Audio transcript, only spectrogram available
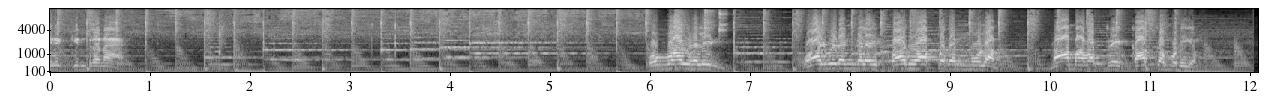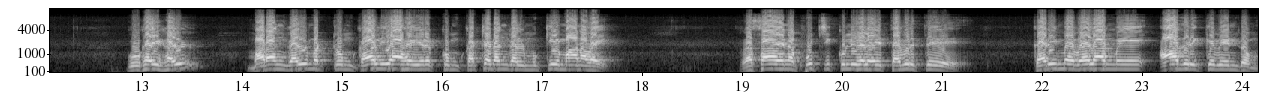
இருக்கின்றன. வௌவால்களின் வாழ்விடங்களை பாதுகாப்பதன் மூலம் நாம் அவற்றை காக்க முடியும். குகைகள் மரங்கள் மற்றும் காலியாக இருக்கும் கட்டடங்கள் முக்கியமானவை. ரசாயன பூச்சிக்கொல்லிகளை தவிர்த்து கரிம வேளாண்மையை ஆதரிக்க வேண்டும்.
